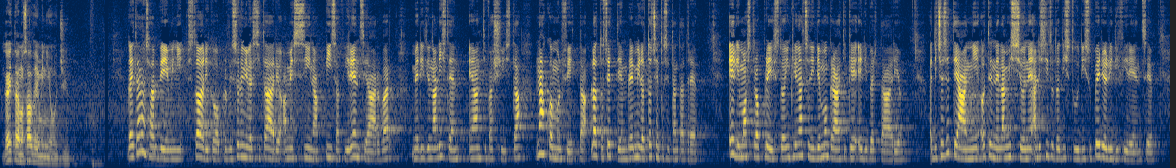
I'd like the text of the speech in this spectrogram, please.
Gaetano Salvemini oggi. Gaetano Salvemini, storico, professore universitario a Messina, Pisa, Firenze e Harvard, meridionalista e antifascista, nacque a Molfetta l'8 settembre 1873. Egli mostrò presto inclinazioni democratiche e libertarie. A 17 anni ottenne l'ammissione all'Istituto di Studi Superiori di Firenze.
